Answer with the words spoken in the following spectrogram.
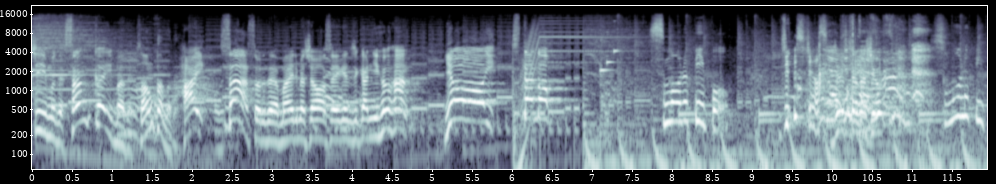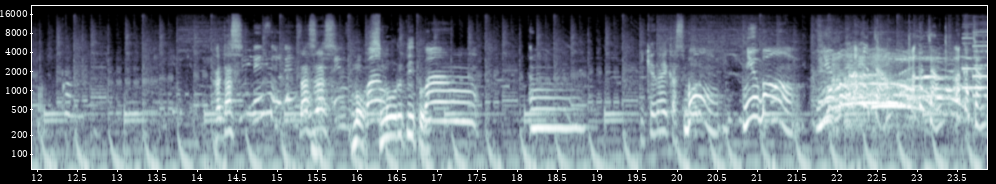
チームで3回まで。3回まで。はい。さあそれでは参りましょう。制限時間2分半。よーいスタート。 small people ジェスチャー。ジェスチャー出しよー small people はい出す出す。出すもう small people one うん。いけないか small born。 newborn。 newborn。赤ちゃん？赤ちゃん？赤ちゃん？あ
